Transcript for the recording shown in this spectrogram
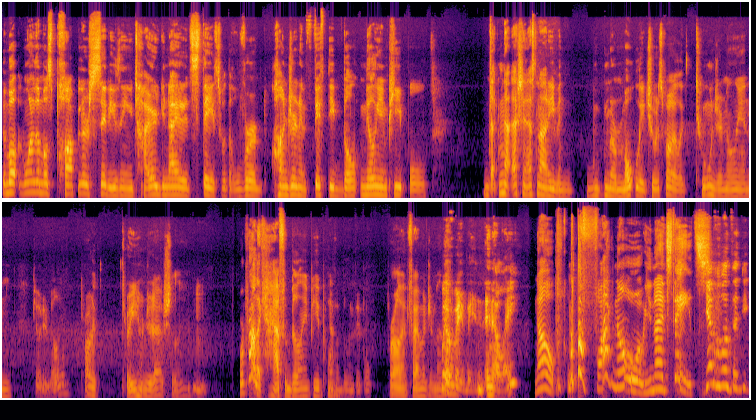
the mo- one of the most popular cities in the entire United States with over 150 bil- million people. Like, not actually, that's not even remotely true. It's probably like 200 million. 200 million? Probably 300 actually. Hmm. We're probably like half a billion people. Half a billion people. Probably 500 million. Wait, wait, wait. In, LA? No, what the fuck? No, United States. Yeah, well, the,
